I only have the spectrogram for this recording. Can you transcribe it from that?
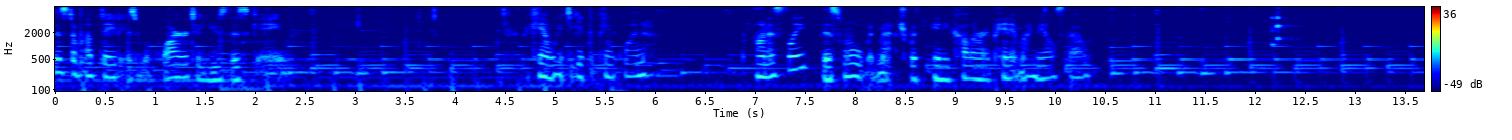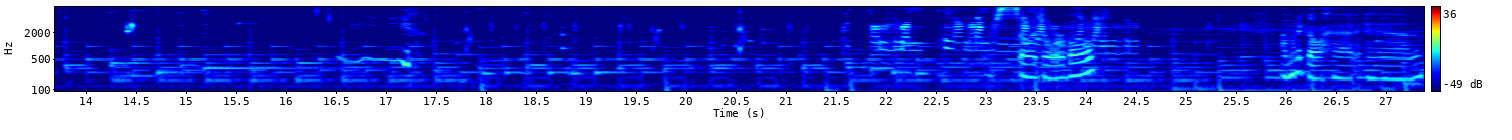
System update is required to use this game. I can't wait to get the pink one. Honestly, this one would match with any color I painted my nails though. So adorable. I'm gonna go ahead and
